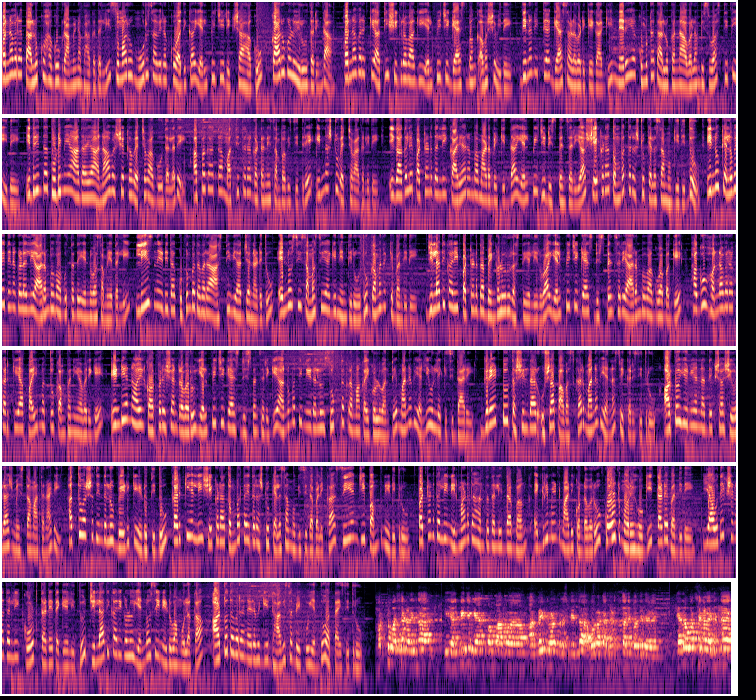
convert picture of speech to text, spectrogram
ಹೊನ್ನವರ ತಾಲೂಕು ಹಾಗೂ ಗ್ರಾಮೀಣ ಭಾಗದಲ್ಲಿ ಸುಮಾರು ಮೂರು ಸಾವಿರಕ್ಕೂ ಅಧಿಕ ಎಲ್ಪಿಜಿ ರಿಕ್ಷಾ ಹಾಗೂ ಕಾರುಗಳು ಇರುವುದರಿಂದ ಹೊನ್ನವರಕ್ಕೆ ಅತಿ ಶೀಘ್ರವಾಗಿ ಎಲ್ಪಿಜಿ ಗ್ಯಾಸ್ ಬಂಕ್ ಅವಶ್ಯವಿದೆ. ದಿನನಿತ್ಯ ಗ್ಯಾಸ್ ಅಳವಡಿಕೆಗಾಗಿ ನೆರೆಯ ಕುಮಟಾ ತಾಲೂಕನ್ನ ಅವಲಂಬಿಸುವ ಸ್ಥಿತಿ ಇದೆ. ಇದರಿಂದ ದುಡಿಮೆಯ ಆದಾಯ ಅನಾವಶ್ಯಕ ವೆಚ್ಚವಾಗುವುದಲ್ಲದೆ ಅಪಘಾತ ಮತ್ತಿತರ ಘಟನೆ ಸಂಭವಿಸಿದ್ರೆ ಇನ್ನಷ್ಟು ವೆಚ್ಚವಾಗಲಿದೆ. ಈಗಾಗಲೇ ಪಟ್ಟಣದಲ್ಲಿ ಕಾರ್ಯಾರಂಭ ಮಾಡಬೇಕಿದ್ದ ಎಲ್ಪಿಜಿ ಡಿಸ್ಪೆನ್ಸರಿಯ ಶೇಕಡಾ ತೊಂಬತ್ತರಷ್ಟು ಕೆಲಸ ಮುಗಿದಿದ್ದು, ಇನ್ನು ಕೆಲವೇ ದಿನಗಳಲ್ಲಿ ಆರಂಭವಾಗುತ್ತದೆ ಎನ್ನುವ ಸಮಯದಲ್ಲಿ ಲೀಸ್ ನೀಡಿದ ಕುಟುಂಬದವರ ಆಸ್ತಿ ವ್ಯಾಜ್ಯ ನಡೆದು ಎನ್ಒಸಿ ಸಮಸ್ಯೆಯಾಗಿ ನಿಂತಿರುವುದು ಗಮನಕ್ಕೆ ಬಂದಿದೆ. ಜಿಲ್ಲಾಧಿಕಾರಿ ಪಟ್ಟಣದ ಬೆಂಗಳೂರು ರಸ್ತೆಯಲ್ಲಿರುವ ಎಲ್ಪಿಜಿ ಗ್ಯಾಸ್ ಡಿಸ್ಪೆನ್ಸರಿ ಆರಂಭವಾಗುವ ಬಗ್ಗೆ ಹಾಗೂ ಹೊನ್ನವರ ಕರ್ಕಿಯ ಪೈ ಮತ್ತು ಕಂಪನಿಯವರಿಗೆ ಇಂಡಿಯನ್ ಆಯಿಲ್ ಕಾರ್ಪೊರೇಷನ್ ರವರು ಎಲ್ಪಿಜಿ ಗ್ಯಾಸ್ ಡಿಸ್ಪೆನ್ಸರಿಗೆ ಅನುಮತಿ ನೀಡಲು ಸೂಕ್ತ ಕ್ರಮ ಕೈಗೊಳ್ಳುವಂತೆ ಮನವಿಯಲ್ಲಿ ಉಲ್ಲೇಖಿಸಿದ್ದಾರೆ. ಗ್ರೇಡ್ ಟು ತಹಶೀಲ್ದಾರ್ ಉಷಾ ಪಾವಸ್ಕರ್ ಮನವಿಯನ್ನ ಸ್ವೀಕರಿಸಿದ್ರು. ಆಟೋ ಯೂನಿಯನ್ ಅಧ್ಯಕ್ಷ ಶಿವರಾಜ್ ಮೇಸ್ತಾ ಮಾತನಾಡಿ ಹತ್ತು ವರ್ಷದಿಂದಲೂ ಬೇಡಿಕೆ ಇಡುತ್ತಿದ್ದು, ಕರ್ಕಿಯಲ್ಲಿ ಶೇಕಡಾ ತೊಂಬತ್ತೈದರಷ್ಟು ಕೆಲಸ ಮುಗಿಸಿದ ಬಳಿಕ ಸಿಎನ್ಜಿ ಪಂಪ್ ನೀಡಿದ್ರು. ಪಟ್ಟಣದಲ್ಲಿ ನಿರ್ಮಾಣದ ಹಂತದಲ್ಲಿದ್ದ ಬಂಕ್ ಅಗ್ರಿಮೆಂಟ್ ಮಾಡಿಕೊಂಡವರು ಕೋರ್ಟ್ ಮೊರೆ ಹೋಗಿ ತಡೆ ಬಂದಿದೆ. ಯಾವುದೇ ಕ್ಷಣದಲ್ಲಿ ಕೋರ್ಟ್ ತಡೆ ತೆಗೆಯಲಿದ್ದು, ಜಿಲ್ಲಾಧಿಕಾರಿಗಳು ಎನ್ಒಸಿ ನೀಡುವ ಮೂಲಕ ಆಟೋದವರ ನೆರವಿಗೆ ಧಾವಿಸಬೇಕು ಎಂದು ಒತ್ತಾಯಿಸಿದ್ರು. ಹತ್ತು ವರ್ಷಗಳಿಂದ ಈ ಎಲ್ ಪಿ ಗ್ಯಾಸ್ ಪಂಪ್ ಆಗುವ ಆಗ್ಬೇಕು ದೃಷ್ಟಿಯಿಂದ ಹೋರಾಟ ನಡೆಸ್ತಾನೆ ಬಂದಿದ್ದೇವೆ. ಕೆಲವು ವರ್ಷಗಳ ಹಿಂದೆ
